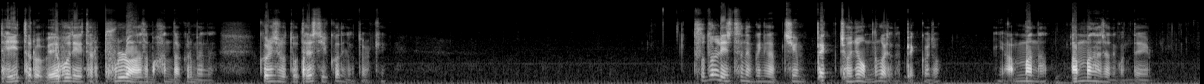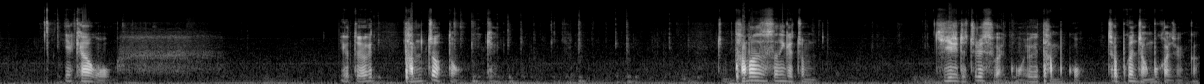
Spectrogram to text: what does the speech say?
데이터를 외부 데이터를 불러와서 막 한다 그러면은 그런 식으로 또 될 수 있거든요. 또 이렇게. 투두 리스트는 그냥 지금 백 전혀 없는 거잖아요. 백 거죠. 이 앞만 하- 앞만 하자는 건데 이렇게 하고 이것도 여기 담죠 또 이렇게 좀 담아서 쓰는 게 좀 길이를 줄일 수가 있고 여기 담고 접근 정보까지 그러니까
